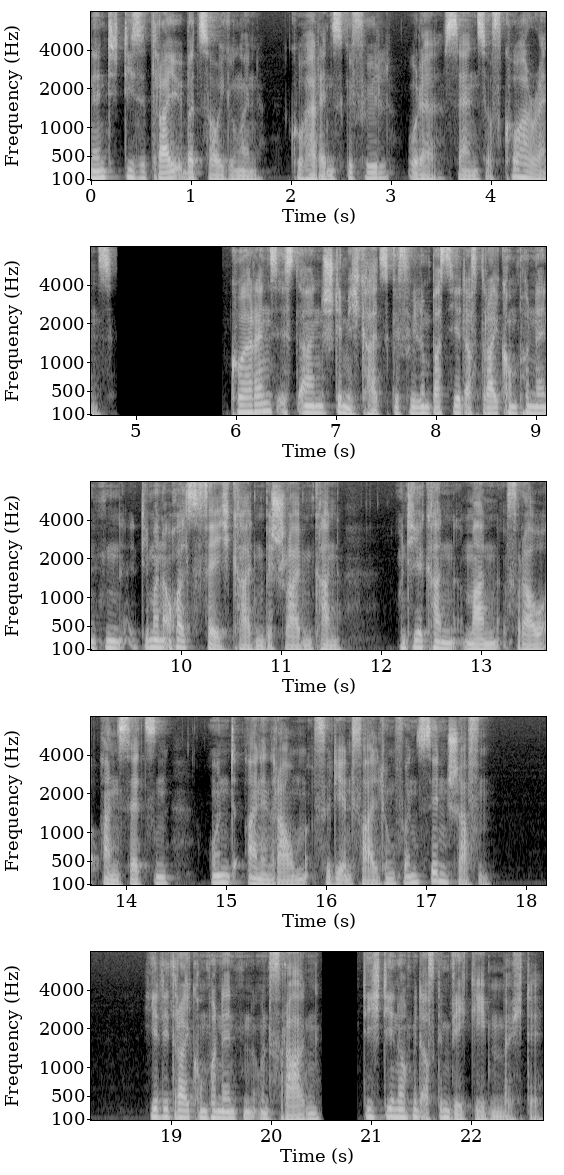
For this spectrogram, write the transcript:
nennt diese drei Überzeugungen Kohärenzgefühl oder Sense of Coherence. Kohärenz ist ein Stimmigkeitsgefühl und basiert auf drei Komponenten, die man auch als Fähigkeiten beschreiben kann. Und hier kann Mann, Frau ansetzen und einen Raum für die Entfaltung von Sinn schaffen. Hier die drei Komponenten und Fragen, die ich dir noch mit auf den Weg geben möchte.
